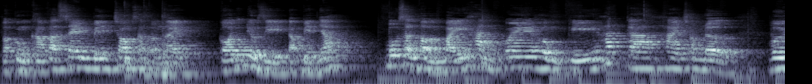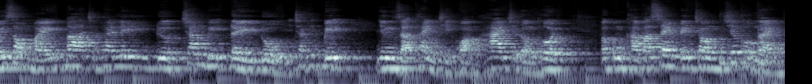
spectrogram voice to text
Và cùng khám phá xem bên trong sản phẩm này có những điều gì đặc biệt nhé. Bộ sản phẩm máy hàn que hồng ký HK200N với dòng máy 3.2 ly được trang bị đầy đủ những trang thiết bị, nhưng giá thành chỉ khoảng 2 triệu đồng thôi. Và cùng khám phá xem bên trong chiếc hộp này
